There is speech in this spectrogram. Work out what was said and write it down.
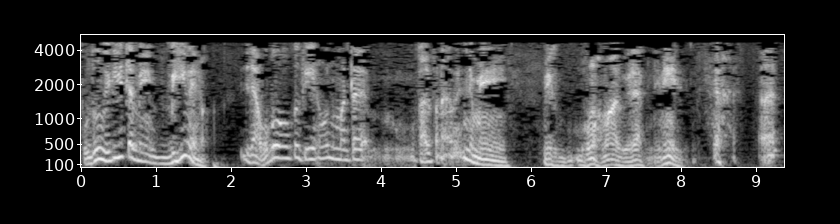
පුදුම විදිහට මේ බිහි වෙනවා. ඉතින් ඔබ ඕක කියනකොට මට කල්පනා වෙන්නේ මේ මේක බොහොම අමාරු වෙලක් නේද?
